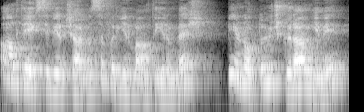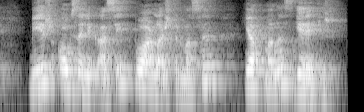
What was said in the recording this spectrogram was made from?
6 eksi 1 çarpı 0.2625 1.3 gram gibi bir oksalik asit buharlaştırması yapmanız gerekir.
